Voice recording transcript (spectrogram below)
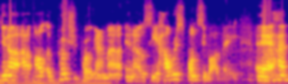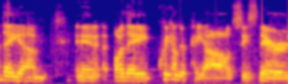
You know, I'll, I'll approach a program uh, and I'll see how responsive are they. Uh, have they? Um, uh, are they quick on their payouts? Is there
